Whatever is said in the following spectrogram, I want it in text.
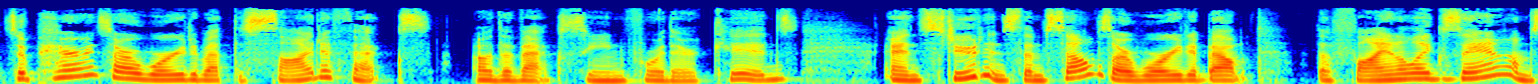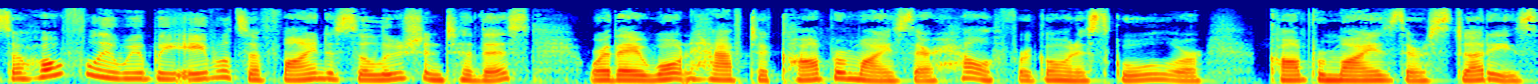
So parents are worried about the side effects of the vaccine for their kids, and students themselves are worried about the final exam. So hopefully we'll be able to find a solution to this where they won't have to compromise their health for going to school or compromise their studies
